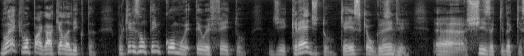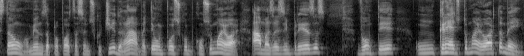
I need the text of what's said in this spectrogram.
Não é que vão pagar aquela alíquota, porque eles não têm como ter o efeito de crédito, que é esse que é o grande uh, X aqui da questão, ao menos da proposta está sendo discutida, ah, vai ter um imposto sobre consumo maior. Ah, mas as empresas vão ter um crédito maior também.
